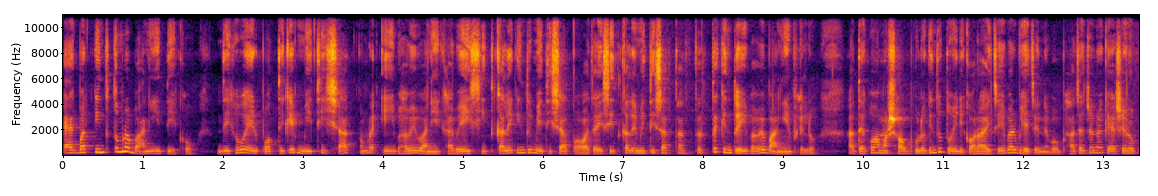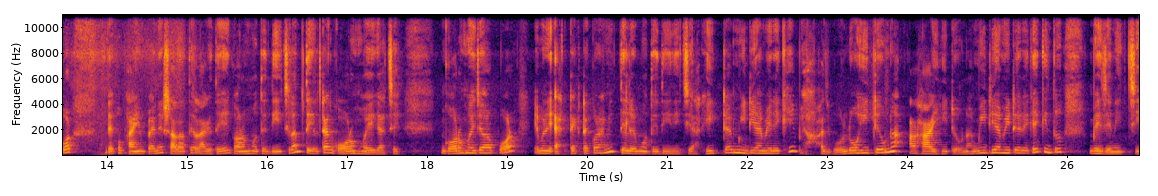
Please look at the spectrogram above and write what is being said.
একবার কিন্তু তোমরা বানিয়ে দেখো। দেখো, এরপর থেকে মেথি শাক তোমরা এইভাবে বানিয়ে খাবে। এই শীতকালে কিন্তু মেথি শাক পাওয়া যায়। শীতকালে মেথি শাক থাকতে থাকতে কিন্তু এইভাবে বানিয়ে ফেলো। আর দেখো, আমার সবগুলো কিন্তু তৈরি করা হয়েছে। এবার ভেজে নেব। ভাজার জন্য গ্যাসের ওপর দেখো ফ্রাইং প্যানে সাদা তেল আগে থেকে গরম হতে দিয়েছিলাম। তেলটা গরম হয়ে গেছে। গরম হয়ে যাওয়ার পর এবারে একটা একটা করে আমি তেলের মধ্যে দিয়ে দিচ্ছি। আর হিটটা মিডিয়ামে রেখেই ভাজবো। লো হিটেও না আর হাই হিটেও না। মিডিয়াম হিটে রেখে কিন্তু ভেজে নিচ্ছি।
